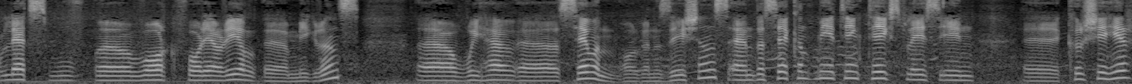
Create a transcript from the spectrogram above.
Let's uh, Work for a Real Migrants. We have seven organizations, and the second meeting takes place in uh, Kırşehir.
